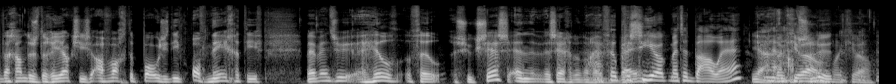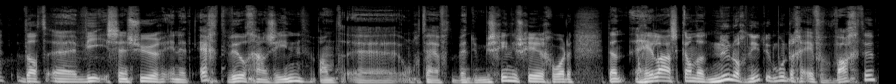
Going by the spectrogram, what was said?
we gaan dus de reacties afwachten, positief of negatief. Wij wensen u heel veel succes. En we zeggen er nog ja, even veel bij. plezier ook met het bouwen, hè? Ja, ja dankjewel, absoluut. dankjewel. Dat uh, wie censuur in het echt wil gaan zien... want ongetwijfeld bent u misschien nieuwsgierig geworden... dan helaas kan dat nu nog niet. U moet nog even wachten.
